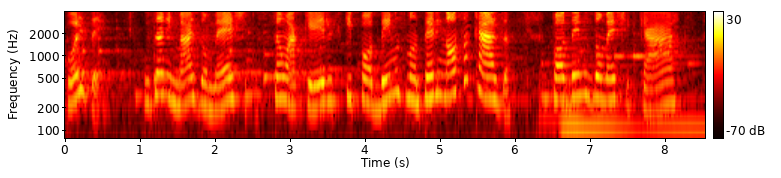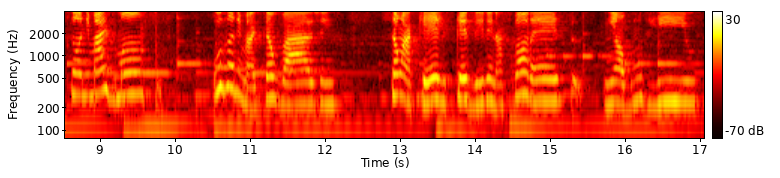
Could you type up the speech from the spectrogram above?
Pois é. Os animais domésticos são aqueles que podemos manter em nossa casa. Podemos domesticar, são animais mansos. Os animais selvagens são aqueles que vivem nas florestas, em alguns rios,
